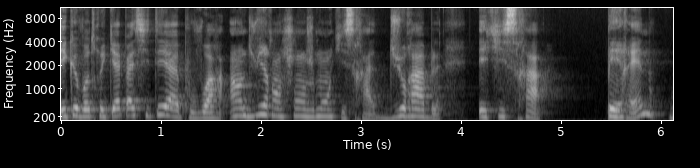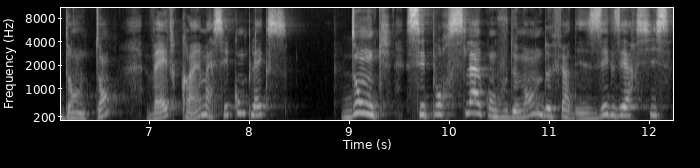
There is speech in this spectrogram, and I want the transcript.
et que votre capacité à pouvoir induire un changement qui sera durable et qui sera pérenne dans le temps va être quand même assez complexe. Donc, c'est pour cela qu'on vous demande de faire des exercices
